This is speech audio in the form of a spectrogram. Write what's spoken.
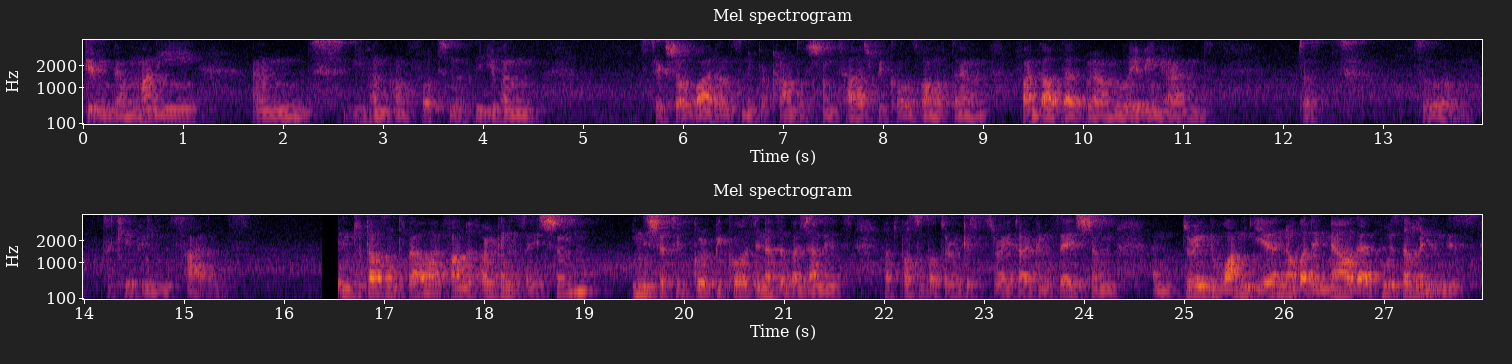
giving them money and even unfortunately even sexual violence in the background of chantage because one of them find out that where I'm living and just to, um, to keep in silence. In 2012 I founded organization initiative group because in Azerbaijan it's not possible to register an organization and during the one year nobody know that who's the lead in this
